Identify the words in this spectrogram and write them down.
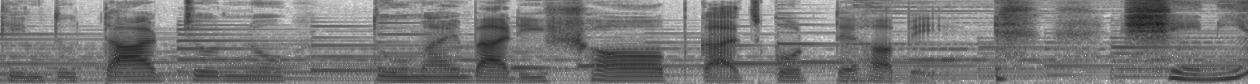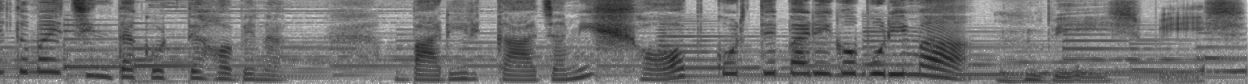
কিন্তু তার জন্য তোমায় বাড়ির সব কাজ করতে হবে। সে নিয়ে তোমায় চিন্তা করতে হবে না। বাড়ির কাজ আমি সব করতে পারি গো বুড়িমা। বেশ বেশ।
